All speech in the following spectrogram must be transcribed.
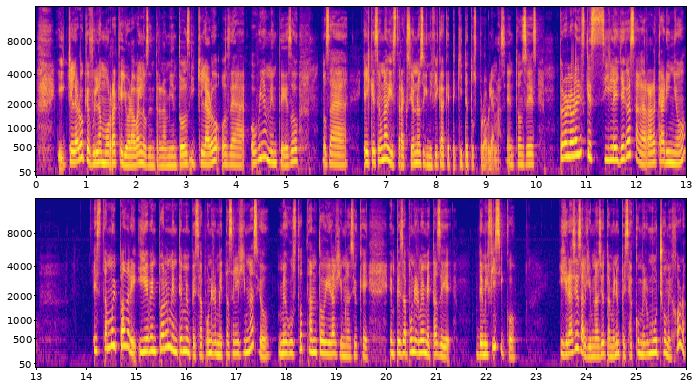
y claro que fui la morra que lloraba en los entrenamientos y claro, o sea, obviamente eso, o sea, el que sea una distracción no significa que te quite tus problemas. Entonces, pero la verdad es que si le llegas a agarrar cariño, está muy padre. Y eventualmente me empecé a poner metas en el gimnasio. Me gustó tanto ir al gimnasio que empecé a ponerme metas de, de mi físico. Y gracias al gimnasio también empecé a comer mucho mejor.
